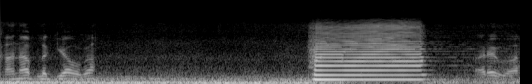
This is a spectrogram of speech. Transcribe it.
खाना अब लग गया होगा। अरे वाह।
